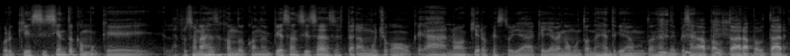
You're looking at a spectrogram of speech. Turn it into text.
Porque sí siento como que las personas cuando, cuando empiezan sí se desesperan mucho como que, ah, no, quiero que esto ya, que ya venga un montón de gente, que ya venga un montón de gente, empiezan a pautar, a pautar,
